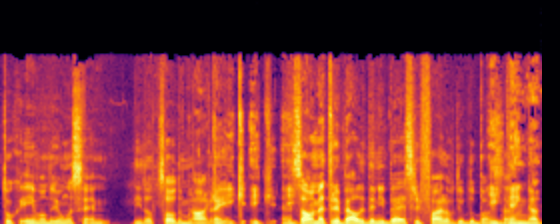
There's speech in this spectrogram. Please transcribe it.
toch een van de jongens zijn die dat zouden moeten Ja, brengen. ik, ik, En ik, samen met Rebel die er niet bij is, Refailov die op de bank ik staat. denk dat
